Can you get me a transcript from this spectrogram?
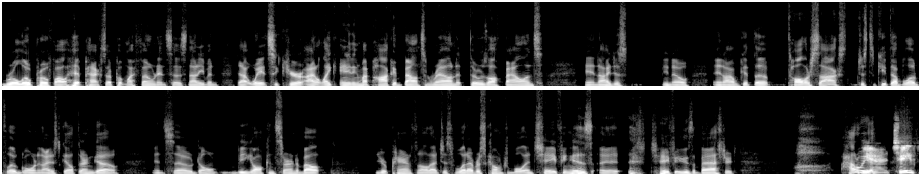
real low profile hip packs I put my phone in, so it's not even that way it's secure. I don't like anything in my pocket bouncing around, it throws off balance. And I just, you know, and I'll get the taller socks just to keep that blood flow going and I just get out there and go. And so don't be all concerned about your parents and all that. Just whatever's comfortable. And chafing is a chafing is a bastard. Oh, how do we yeah chafe,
